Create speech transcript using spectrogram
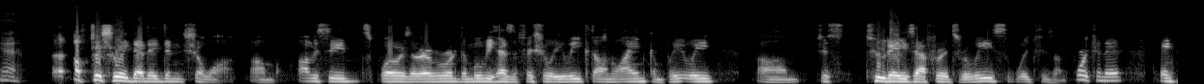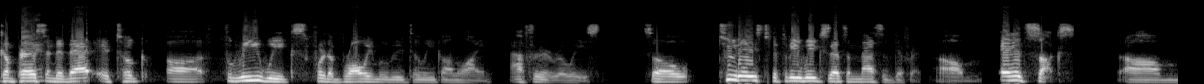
Yeah. Officially, that they didn't show off. Um, obviously, spoilers are everywhere. The movie has officially leaked online completely, um, just two days after its release, which is unfortunate. In comparison to that, it took uh, three weeks for the Broly movie to leak online after it released. So two days to three weeks, that's a massive difference. Um, and it sucks. Um,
